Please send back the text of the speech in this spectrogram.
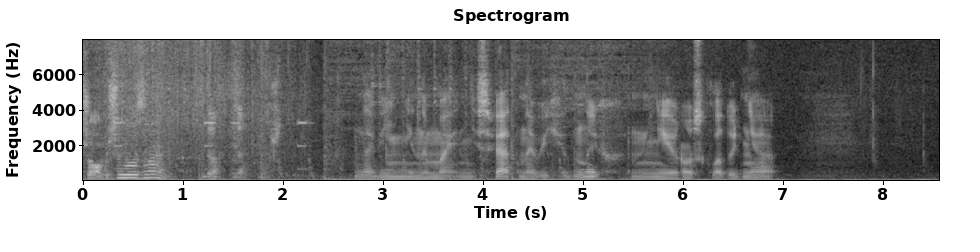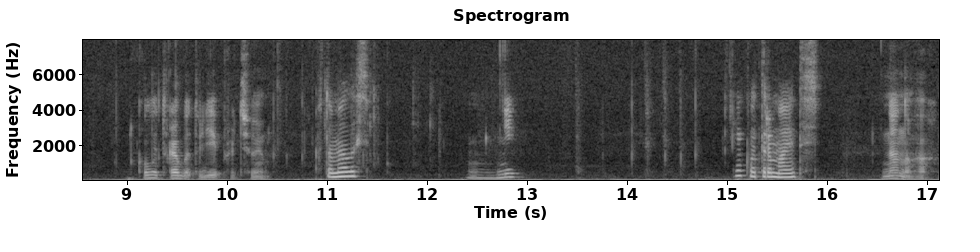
що, ми ще машину визиваємо? Да, да, можна. На війні немає ні свят, ні вихідних, ні розкладу дня. Коли треба, тоді і працюємо. Втомились? Ні. Як ви тримаєтесь? На ногах.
